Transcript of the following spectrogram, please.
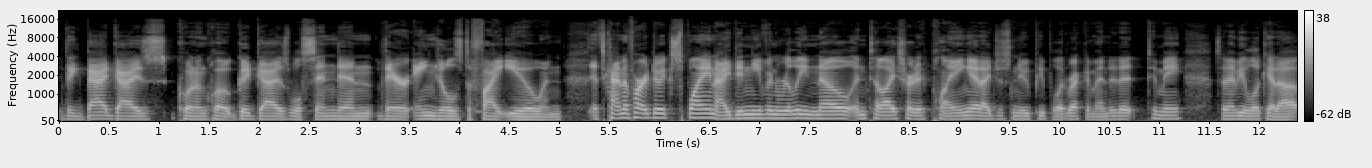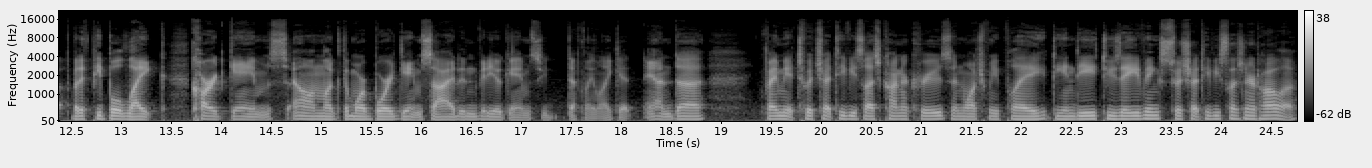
the bad guys quote unquote good guys will send in their angels to fight you and it's kind of hard to explain. I didn't even really know until i started playing it. I just knew people had recommended it to me so maybe look it up. But if people like card games on like the more board game side and video games you definitely like it. And uh Find me at twitch.tv slash Connor Cruz and watch me play D&D Tuesday evenings, twitch.tv slash Nerdhalla.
